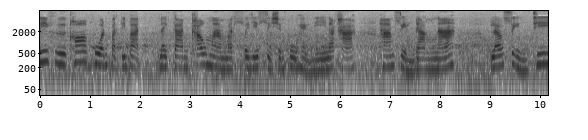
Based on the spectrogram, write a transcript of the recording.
นี่คือข้อควรปฏิบัติ ในการเข้ามามัสยิดสีชมพูแห่งนี้นะคะ ห้ามเสียงดังนะ แล้วสิ่งที่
